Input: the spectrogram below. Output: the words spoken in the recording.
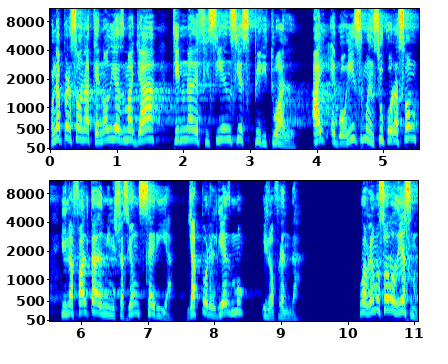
Una persona que no diezma ya tiene una deficiencia espiritual. Hay egoísmo en su corazón y una falta de administración seria, ya por el diezmo y la ofrenda. Hablemos solo diezmo.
